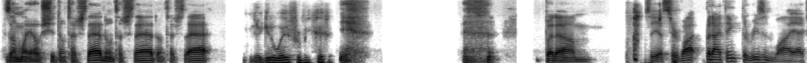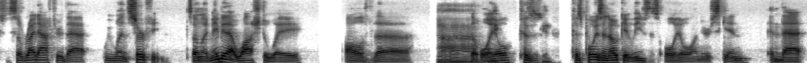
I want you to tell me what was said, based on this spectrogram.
because I'm like, oh shit, don't touch that, don't touch that, don't touch that. Yeah, get away from me. Yeah. but um so yeah, survive but I think the reason why actually so right after that we went surfing. So I'm like maybe that washed away all of the ah, the oil cuz Yeah. cuz poison oak it leaves this oil on your skin and that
